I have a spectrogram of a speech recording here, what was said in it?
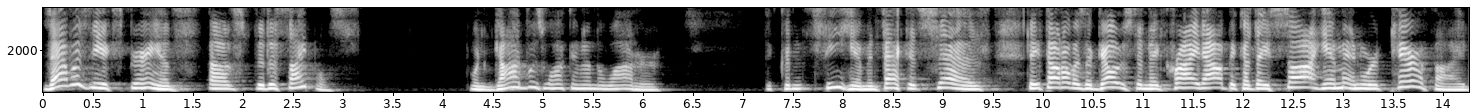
That was the experience of the disciples. When God was walking on the water, they couldn't see him. In fact, it says they thought it was a ghost and they cried out because they saw him and were terrified.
